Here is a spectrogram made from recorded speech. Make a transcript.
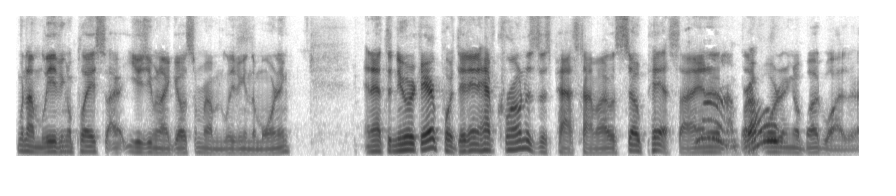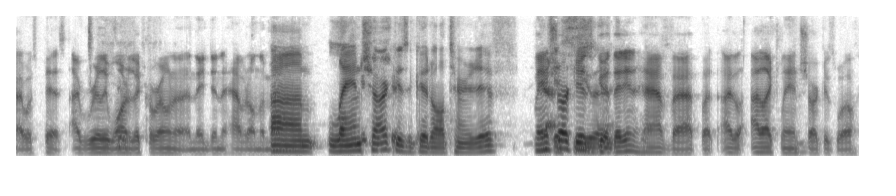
When I'm leaving a place, I, usually when I go somewhere, I'm leaving in the morning. And at the Newark airport, they didn't have Coronas this past time. I was so pissed. I Come ended on, up bro. ordering a Budweiser. I was pissed. I really wanted a Corona, and they didn't have it on the menu. Um, Land Shark is a good alternative. Land if Shark is you, uh, good. They didn't have that, but I, I like Land Shark as well.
